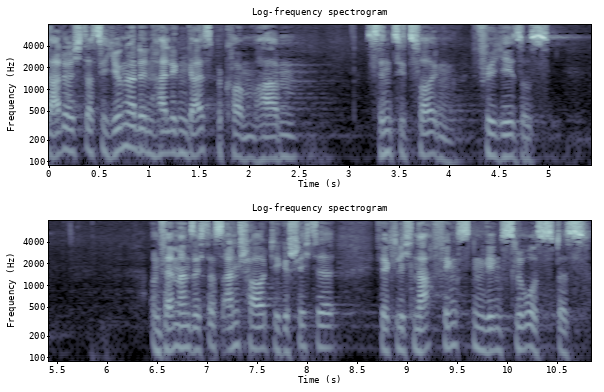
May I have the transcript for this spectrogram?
Dadurch, dass die Jünger den Heiligen Geist bekommen haben, sind sie Zeugen für Jesus. Und wenn man sich das anschaut, die Geschichte wirklich nach Pfingsten ging es los, dass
